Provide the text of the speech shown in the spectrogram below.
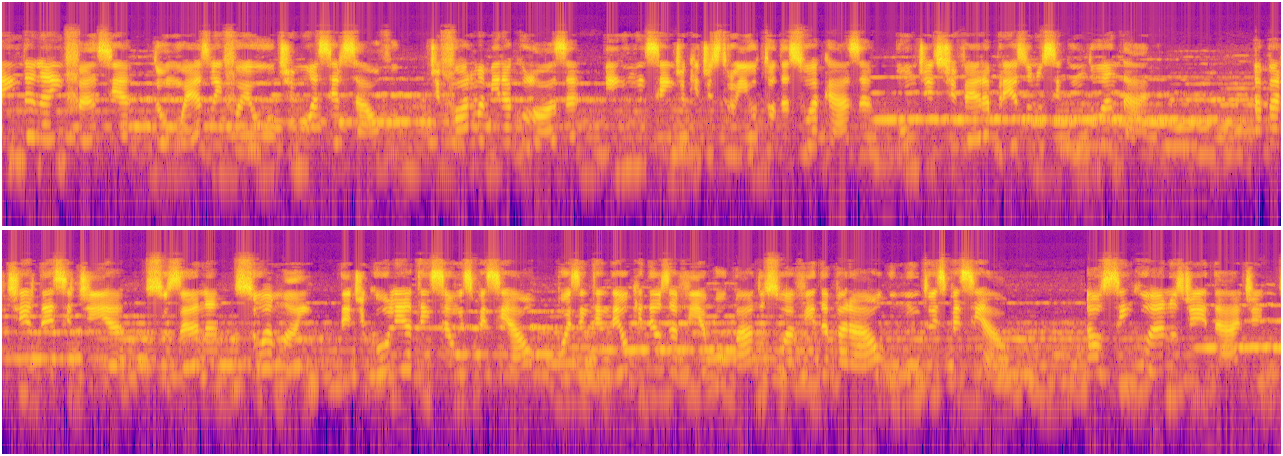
Ainda na infância, Dom Wesley foi o último a ser salvo, de forma miraculosa, em um incêndio que destruiu toda sua casa, onde estivera preso no segundo andar. Partir desse dia, Susana, sua mãe, dedicou-lhe atenção especial, pois entendeu que Deus havia poupado sua vida para algo muito especial. Aos cinco anos de idade,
